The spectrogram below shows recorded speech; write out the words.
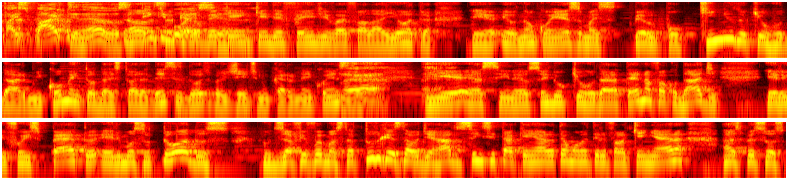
Faz parte, né? Você tem Nossa, que eu quero ver quem, né? quem defende e vai falar. E outra, eu, eu não conheço, mas pelo pouquinho do que o Rudar me comentou da história desses dois, eu falei, gente, não quero nem conhecer. É, E é, é assim, né? Eu sei do que o Rudar, até na faculdade, ele foi esperto, ele mostrou todos. O desafio foi mostrar tudo que estava de errado, sem citar quem era. Até o momento ele fala quem era, as pessoas.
